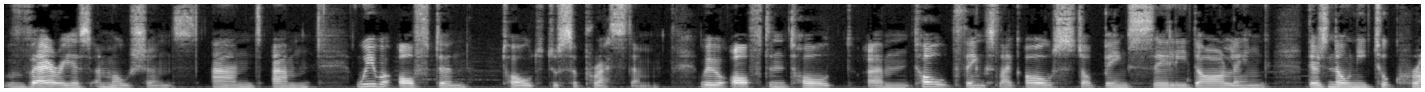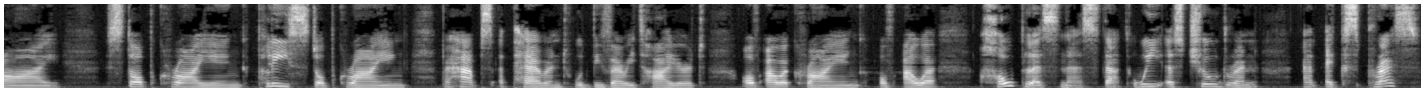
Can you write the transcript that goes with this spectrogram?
various emotions and um, we were often told to suppress them. We were often told um, told things like oh stop being silly darling. There's no need to cry. Stop crying. Please stop crying. Perhaps a parent would be very tired of our crying, of our hopelessness that we as children um, express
